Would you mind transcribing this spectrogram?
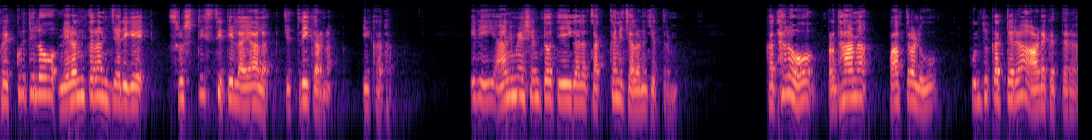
ప్రకృతిలో నిరంతరం జరిగే సృష్టి స్థితి లయాల చిత్రీకరణ ఈ కథ. ఇది యానిమేషన్తో తీయగల చక్కని చలనచిత్రం. కథలో ప్రధాన పాత్రలు పుంజుకత్తెర ఆడకత్తెర.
